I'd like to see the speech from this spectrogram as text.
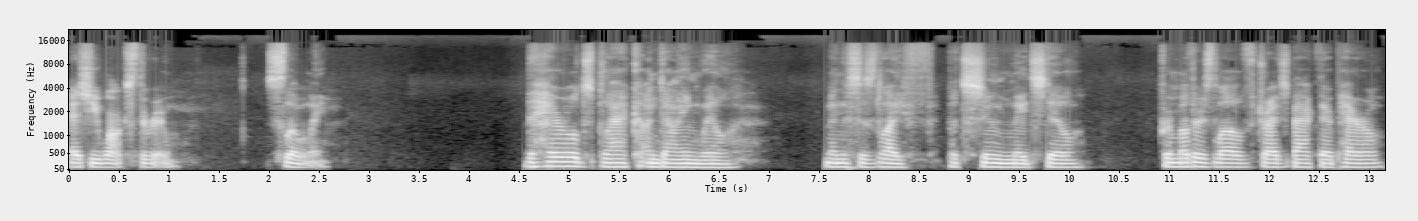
as she walks through, slowly. The herald's black, undying will menaces life, but soon made still. For mother's love drives back their peril.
